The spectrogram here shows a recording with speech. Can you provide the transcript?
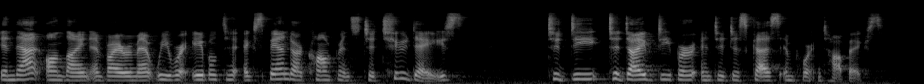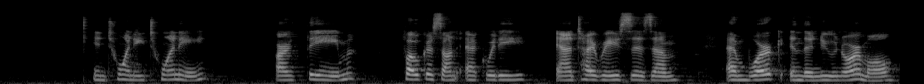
In that online environment, we were able to expand our conference to two days to, to dive deeper and to discuss important topics. In 2020, our theme, Focus on Equity anti-racism, and work in the new normal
